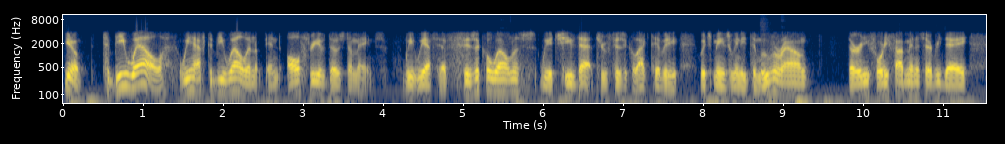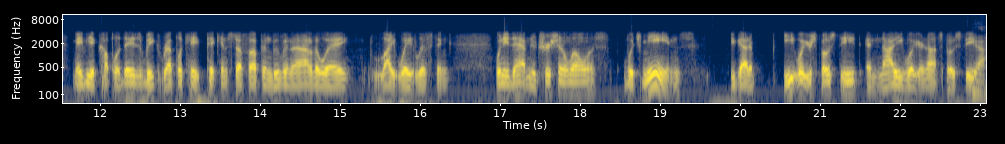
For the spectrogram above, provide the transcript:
you know, to be well, we have to be well in, in all three of those domains. We, we have to have physical wellness. We achieve that through physical activity, which means we need to move around 30, 45 minutes every day, maybe a couple of days a week, replicate picking stuff up and moving it out of the way, lightweight lifting. We need to have nutritional wellness, which means you got to eat what you're supposed to eat and not eat what you're not supposed to eat. Yeah.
